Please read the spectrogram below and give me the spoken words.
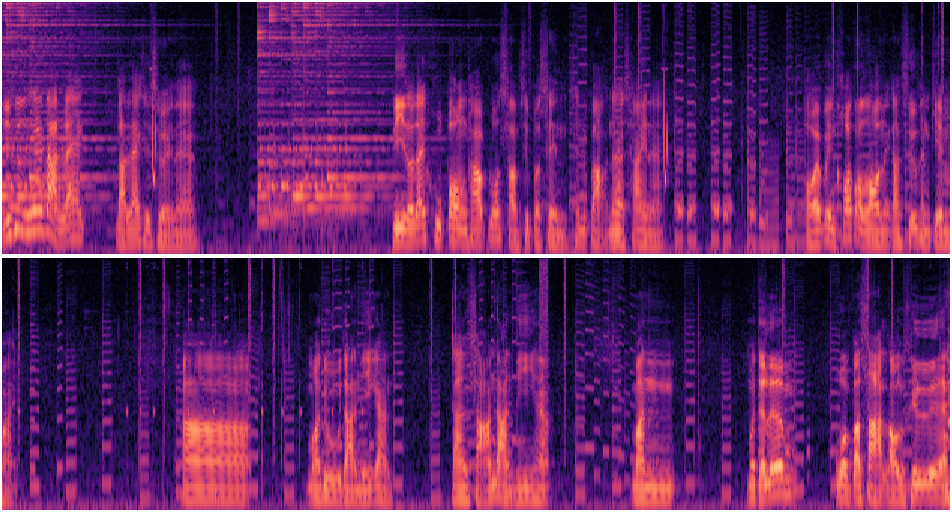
นี่คือแค่ด่านแรกด่านแรกเฉยๆนะ นี่เราได้คูปองครับลด 30%ใช่หรือเปล่า น่าจะใช่นะ เอาไว้เป็นข้อต่อรองในการซื้อแผ่นเกมใหม่ามาดูด่านนี้กัน ด่านสามด่านนี้ครับ มันมันจะเริ่มวนประสาทเราขึ้นเรื่อย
